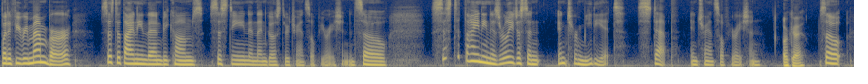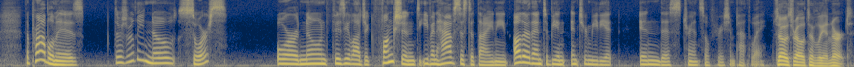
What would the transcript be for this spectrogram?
But if you remember, cystathionine then becomes cysteine and then goes through transsulfuration. And so, cystathionine is really just an intermediate step in transsulfuration. Okay. So, the problem is there's really no source or known physiologic function to even have cystathionine other than to be an intermediate in this transsulfuration pathway So it's relatively inert,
